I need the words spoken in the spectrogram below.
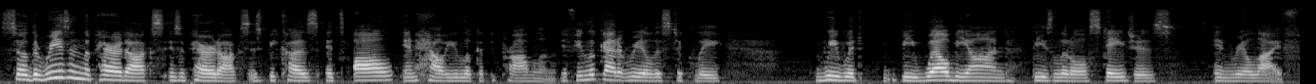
So the reason the paradox is a paradox is because it's all in how you look at the problem. If you look at it realistically, we would be well beyond these little stages in real life.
